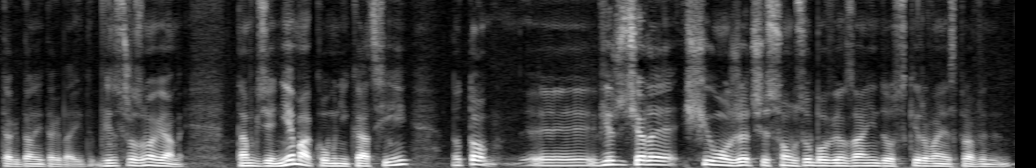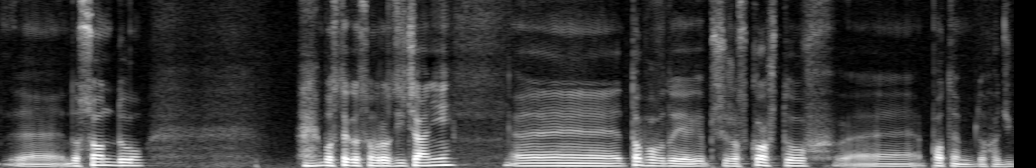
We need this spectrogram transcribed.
tak dalej, i tak dalej. Więc rozmawiamy. Tam, gdzie nie ma komunikacji, no to yy, wierzyciele siłą rzeczy są zobowiązani do skierowania sprawy yy, do sądu, bo z tego są rozliczani. E, To powoduje przyrost kosztów, potem dochodzi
